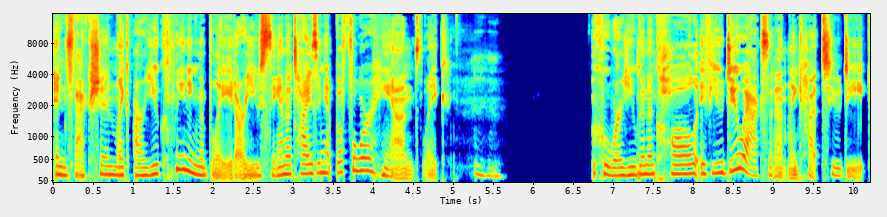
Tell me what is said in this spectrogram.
infection like are you cleaning the blade? Are you sanitizing it beforehand? Like mm-hmm. who are you going to call if you do accidentally cut too deep?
